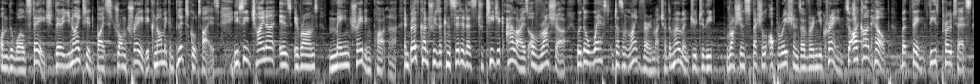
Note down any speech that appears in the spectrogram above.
on the world stage. They're united by strong trade economic and political ties. You see China is Iran's main trading partner and both countries are considered as strategic allies of Russia who the west doesn't like very much at the moment due to the Russian special operations over in Ukraine. So I can't help but think these protests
